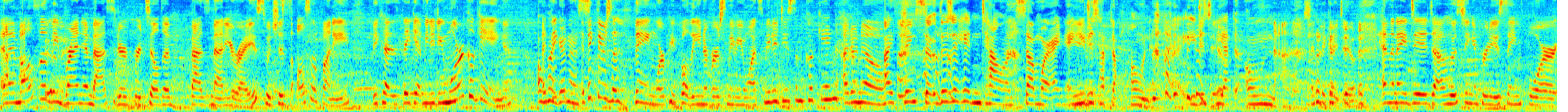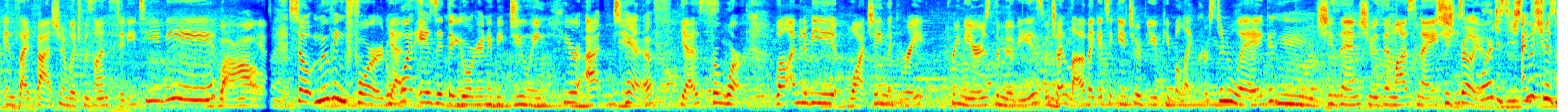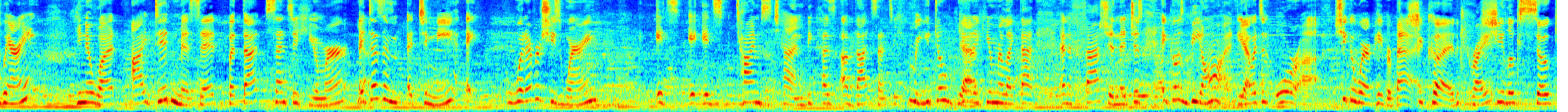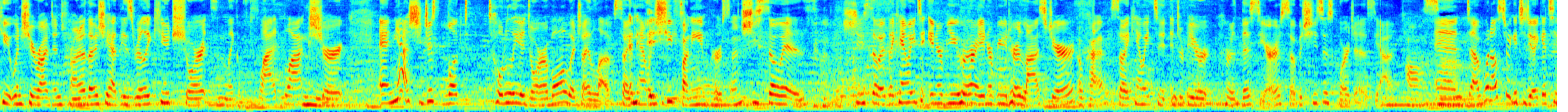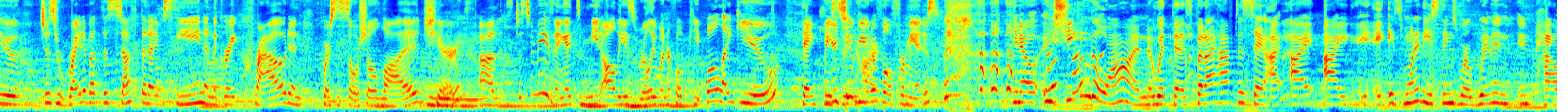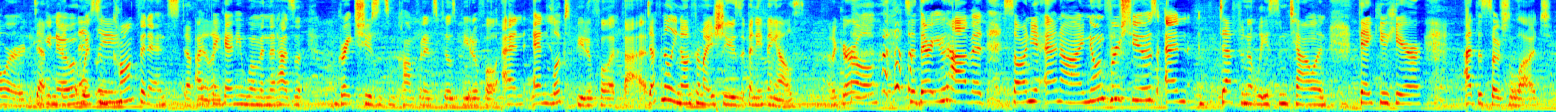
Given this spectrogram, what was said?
and I'm also the brand ambassador for Tilda Basmati Rice, which is also funny because they get me to do more cooking. Oh I my think, goodness. I think there's a thing where people, the universe, maybe wants me to do some cooking. I don't know. I think so. There's a hidden talent somewhere, and, and you just have to hone it. Right? You just you have to own that. I think I do. And then I did uh, hosting and producing for Inside Fashion, which was on City TV. Wow. Yeah. So moving forward, Yes. what is it that you're going to be doing here at TIFF Yes. for work? Well, I'm going to be watching the great premieres, the movies, which I love. I get to interview people like Kristen Wiig. She's in. She was in last night. Hmm. She's brilliant. Gorgeous. Did you see And- what she was wearing? You know what? I did miss it, but that sense of humor, it doesn't. uh, To me, it, whatever she's wearing. It's it, it's times ten because of that sense of humor. You don't get Yeah. a humor like that and a fashion that just it goes beyond. You Yeah. know, it's an aura. She could wear a paper bag. She could, Right? She looked so cute when she arrived in Toronto, though. She had these really cute shorts and like a plaid black Mm-hmm. shirt, and yeah, she just looked totally adorable, which I love. So I And can't wait. is she funny in person? She so is. She so is. I can't wait to interview her. I interviewed her last year. Okay. So I can't wait to interview her, this year. So, but she's just gorgeous. Yeah. Awesome. And uh, what else do I get to do? I get to just write about the stuff that I've seen and the great crowd, and of course the social lodge here. Mm-hmm. Um, it's just amazing. I get to meet all these really wonderful people like you. Thank But you, you're too beautiful for me. I just. you know she can go on with this but i have to say i i, I it's one of these things where women empowered you know with some Definitely. confidence i think any woman that has a great shoes and some confidence feels beautiful and and looks beautiful at that Definitely known for my shoes, if anything else. Not a girl. so there you have it. Sonia and I, known for shoes and definitely some talent. Thank you here at the Social Lodge.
